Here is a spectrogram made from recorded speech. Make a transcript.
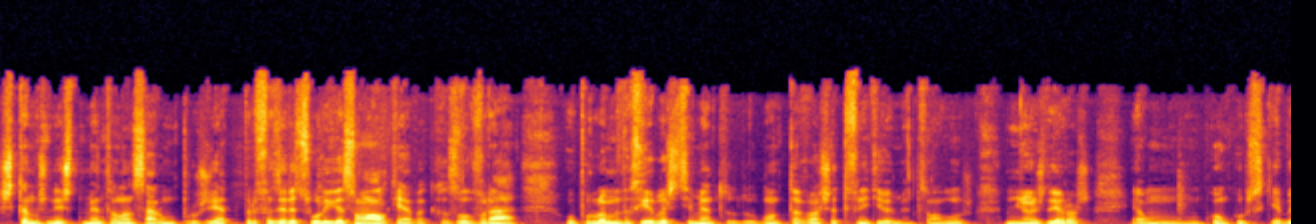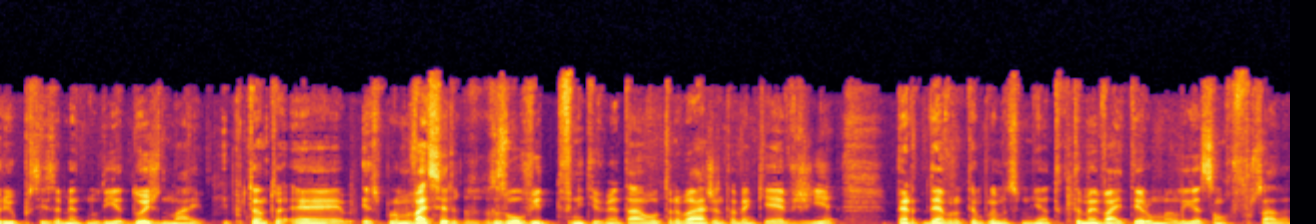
estamos neste momento a lançar um um projeto para fazer a sua ligação à Alqueva, que resolverá o problema de reabastecimento do Monte da Rocha definitivamente. São alguns milhões de euros. É um concurso que abriu precisamente no dia 2 de maio e, portanto, é, esse problema vai ser resolvido definitivamente. Há outra barragem também que é a Vigia, perto de Évora, que tem um problema semelhante, que também vai ter uma ligação reforçada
